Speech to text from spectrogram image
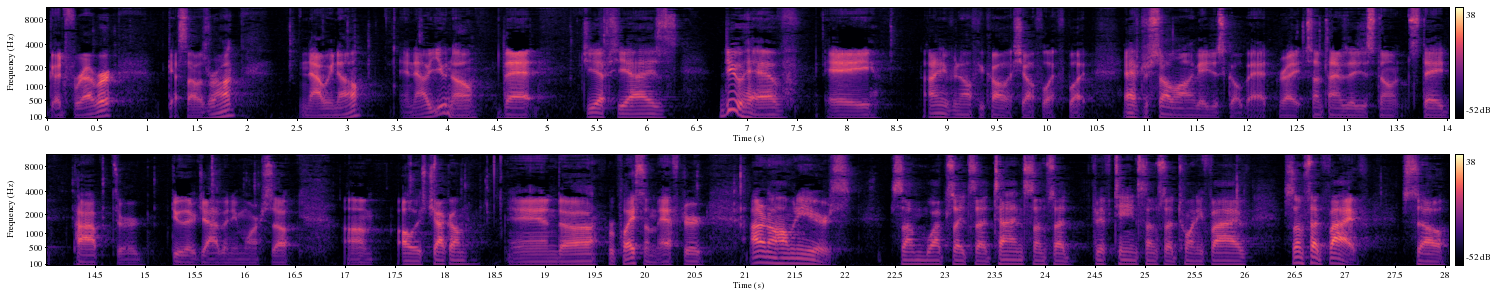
good forever. Guess I was wrong. Now we know, and now you know that GFCIs do have a I don't even know if you call it shelf life, but after so long they just go bad, right? Sometimes they just don't stay popped or do their job anymore. So um, always check them and uh, replace them after I don't know how many years. Some websites said 10, some said 15, some said 25, some said 5. So,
